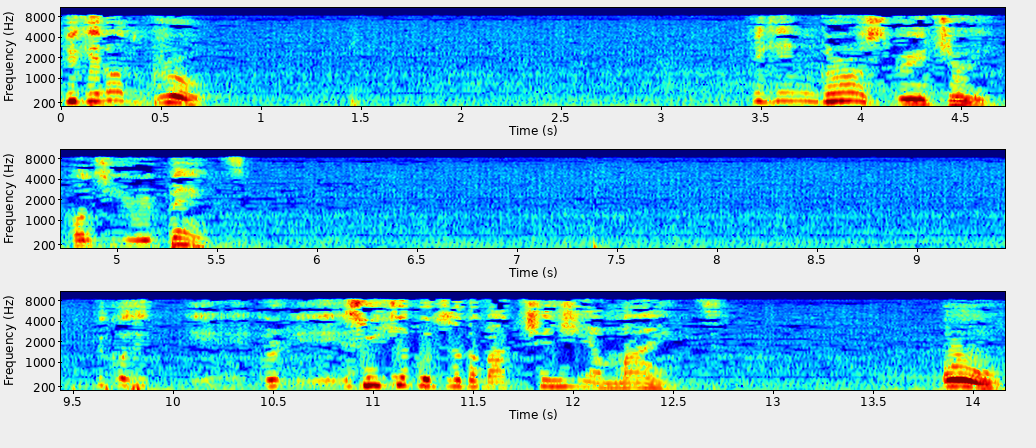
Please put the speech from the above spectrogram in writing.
You cannot grow. You can grow spiritually until you repent. Because it, growth is not about changing your mind. Oh.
